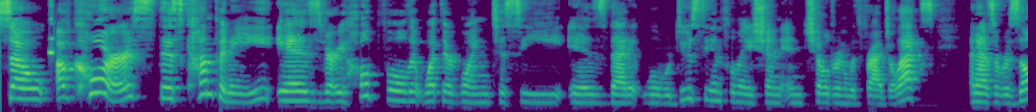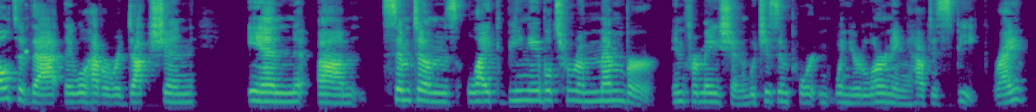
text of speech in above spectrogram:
So, of course, this company is very hopeful that what they're going to see is that it will reduce the inflammation in children with Fragile X. And as a result of that, they will have a reduction in um, symptoms like being able to remember information, which is important when you're learning how to speak, right?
